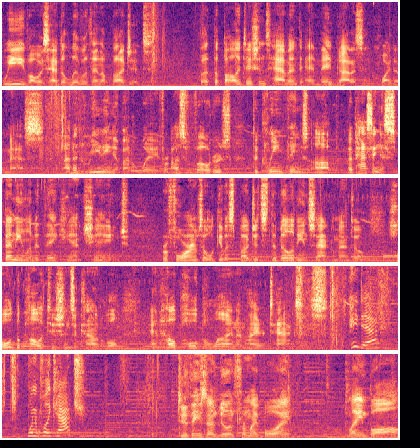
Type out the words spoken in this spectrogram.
We've always had to live within a budget. But the politicians haven't, and they've got us in quite a mess. I've been reading about a way for us voters to clean things up by passing a spending limit they can't change. Reforms that will give us budget stability in Sacramento, hold the politicians accountable, and help hold the line on higher taxes. Hey, Dad. Want to play catch? Two things I'm doing for my boy playing ball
